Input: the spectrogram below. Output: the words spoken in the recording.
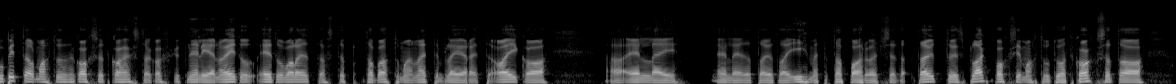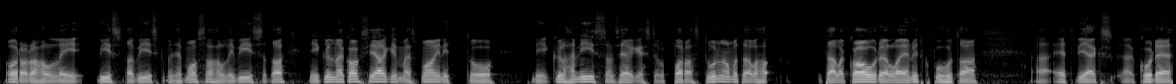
Kupittel mahtuu 2824, no ei tule ei tuu valitettavasti tapahtumaan näiden playereiden aikaa, ää, ellei, ellei tota jotain ihmettä tapahdu, että se täyttyisi. Blackboxi mahtuu 1200, Aurora-halli 550 ja Mossa-halli 500, niin kyllä nämä kaksi jälkimmäistä mainittua, niin kyllähän niissä on selkeästi ollut paras tunnelma tällä, tällä kaudella, ja nyt kun puhutaan et vieks Kode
